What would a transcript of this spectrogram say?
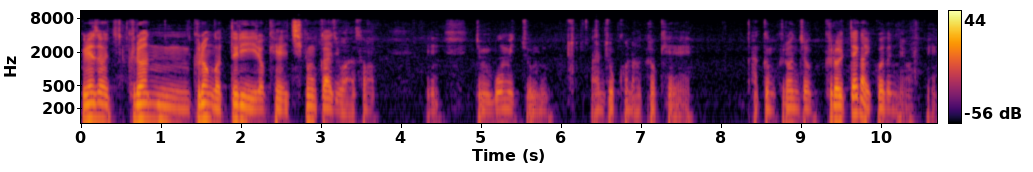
그래서 그런 그런 것들이 이렇게 지금까지 와서 예, 좀 몸이 좀 안 좋거나 그렇게 가끔 그런 적 그럴 때가 있거든요. 예.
